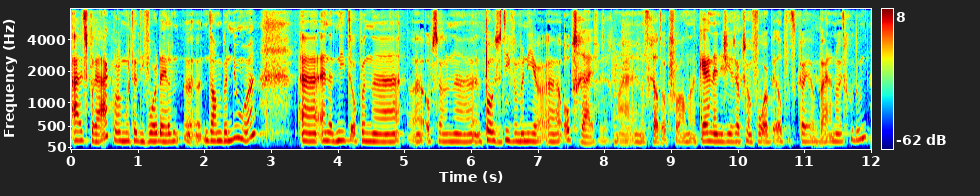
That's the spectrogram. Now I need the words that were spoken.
uitspraak. We moeten die voordelen dan benoemen. Uh, en het niet op, een, op zo'n positieve manier opschrijven, zeg maar. En dat geldt ook voor andere. Kernenergie is ook zo'n voorbeeld. Dat kan je ook bijna nooit goed doen.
